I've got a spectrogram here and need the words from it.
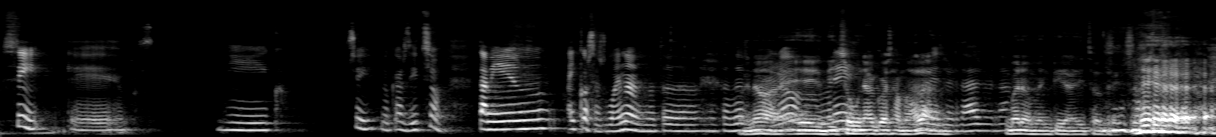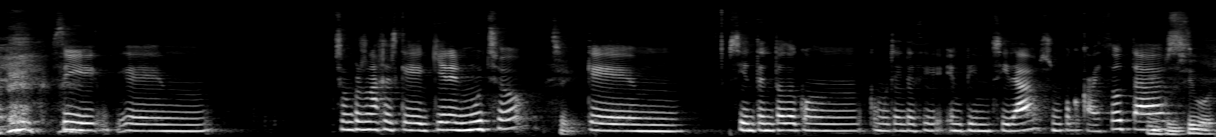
Sí, que pues, Nick. Sí, lo que has dicho. También hay cosas buenas, no todo, no todo es Bueno, malo, he hombre. dicho una cosa mala. Hombre, es verdad, es verdad. Bueno, mentira, he dicho tres. Sí, em, son personajes que quieren mucho, sí. que em, sienten todo con, con mucha intensi- intensidad, son un poco cabezotas, Impulsivos.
